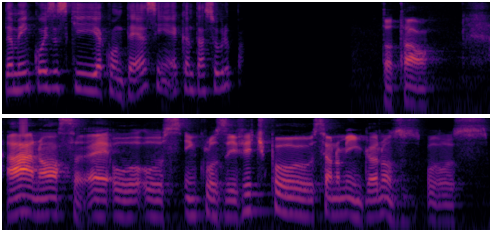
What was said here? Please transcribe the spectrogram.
Também coisas que acontecem é cantar sobre o Total. Ah, nossa, é, os, inclusive, tipo, se eu não me engano, os, os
